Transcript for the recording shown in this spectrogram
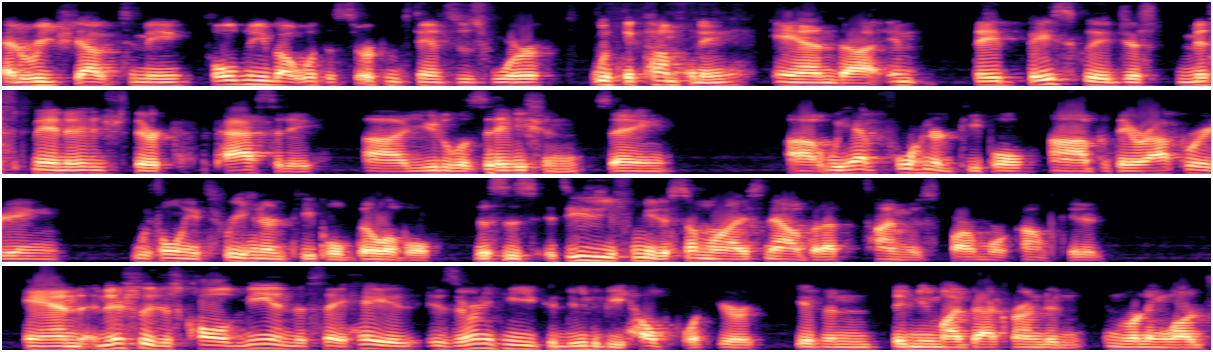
had reached out to me, told me about what the circumstances were with the company, and uh, and they basically just mismanaged their capacity uh, utilization, saying uh, we have 400 people, uh, but they were operating with only 300 people billable. This is it's easy for me to summarize now, but at the time it was far more complicated and initially just called me in to say, hey, is there anything you could do to be helpful here, given they knew my background in, in running large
